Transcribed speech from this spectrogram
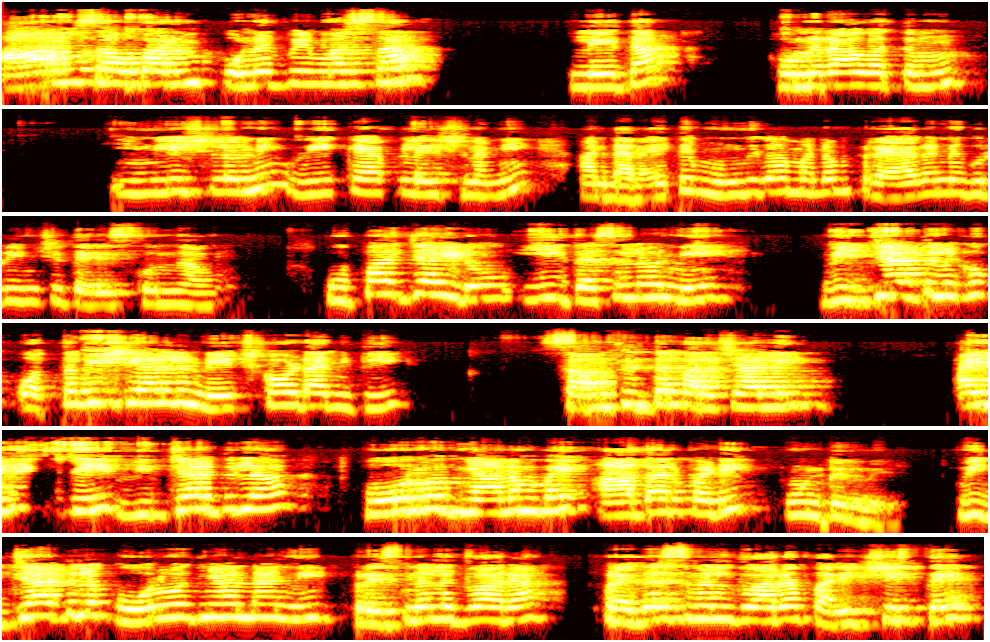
ఆరో సోపానం పునర్విమర్శ లేదా పునరావృతము. ఇంగ్లీష్లోని రీక్యాపులేషన్ అని అంటారు. అయితే ముందుగా మనం ప్రేరణ గురించి తెలుసుకుందాం. ఉపాధ్యాయుడు ఈ దశలోని విద్యార్థులకు కొత్త విషయాలను నేర్చుకోవడానికి సంసిద్ధపరచాలి. అయితే ఇది విద్యార్థుల పూర్వ జ్ఞానంపై ఆధారపడి ఉంటుంది. విద్యార్థుల పూర్వ జ్ఞానాన్ని ప్రశ్నల ద్వారా ప్రదర్శనల ద్వారా పరీక్షిస్తే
